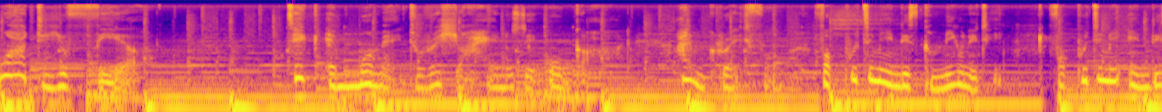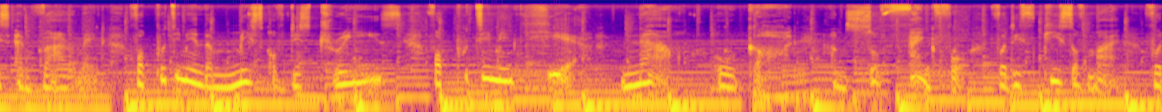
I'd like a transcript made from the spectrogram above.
What do you feel? Take a moment to raise your hand and say, Oh God, I'm grateful for putting me in this community, for putting me in this environment, for putting me in the midst of these trees, for putting me here now. Oh God, I'm so thankful for this peace of mind, for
